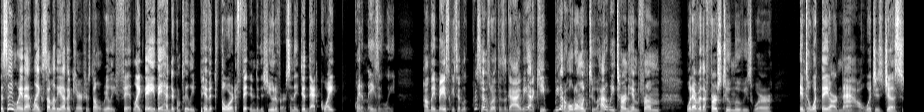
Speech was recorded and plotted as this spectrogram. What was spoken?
The same way that like some of the other characters don't really fit. Like they they had to completely pivot Thor to fit into this universe and they did that quite quite amazingly. How they basically said, "Look, Chris Hemsworth is a guy we got to keep we got to hold on to. How do we turn him from whatever the first two movies were into what they are now, which is just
